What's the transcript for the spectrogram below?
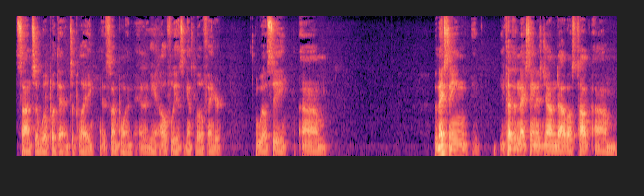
Sansa will put that into play at some point. And again, hopefully it's against Littlefinger. We'll see. Um, the next scene, because the next scene is Jon and Davos talk. Um,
